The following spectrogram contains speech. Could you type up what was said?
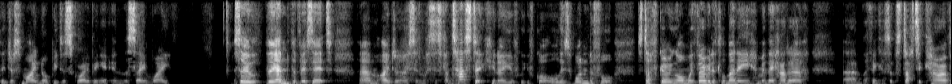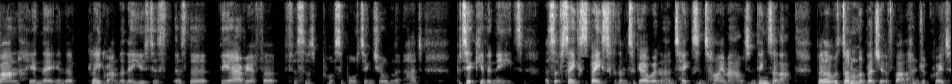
They just might not be describing it in the same way. So the end of the visit, um, I, I, said, well, "This is fantastic. You know, you've, you've got all this wonderful stuff going on with very little money. I mean, they had a um, I think a sort of static caravan in the in the playground that they used as, as the the area for for supporting children that had particular needs, a sort of safe space for them to go and, and take some time out and things like that. But it was done on a budget of about 100 quid.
